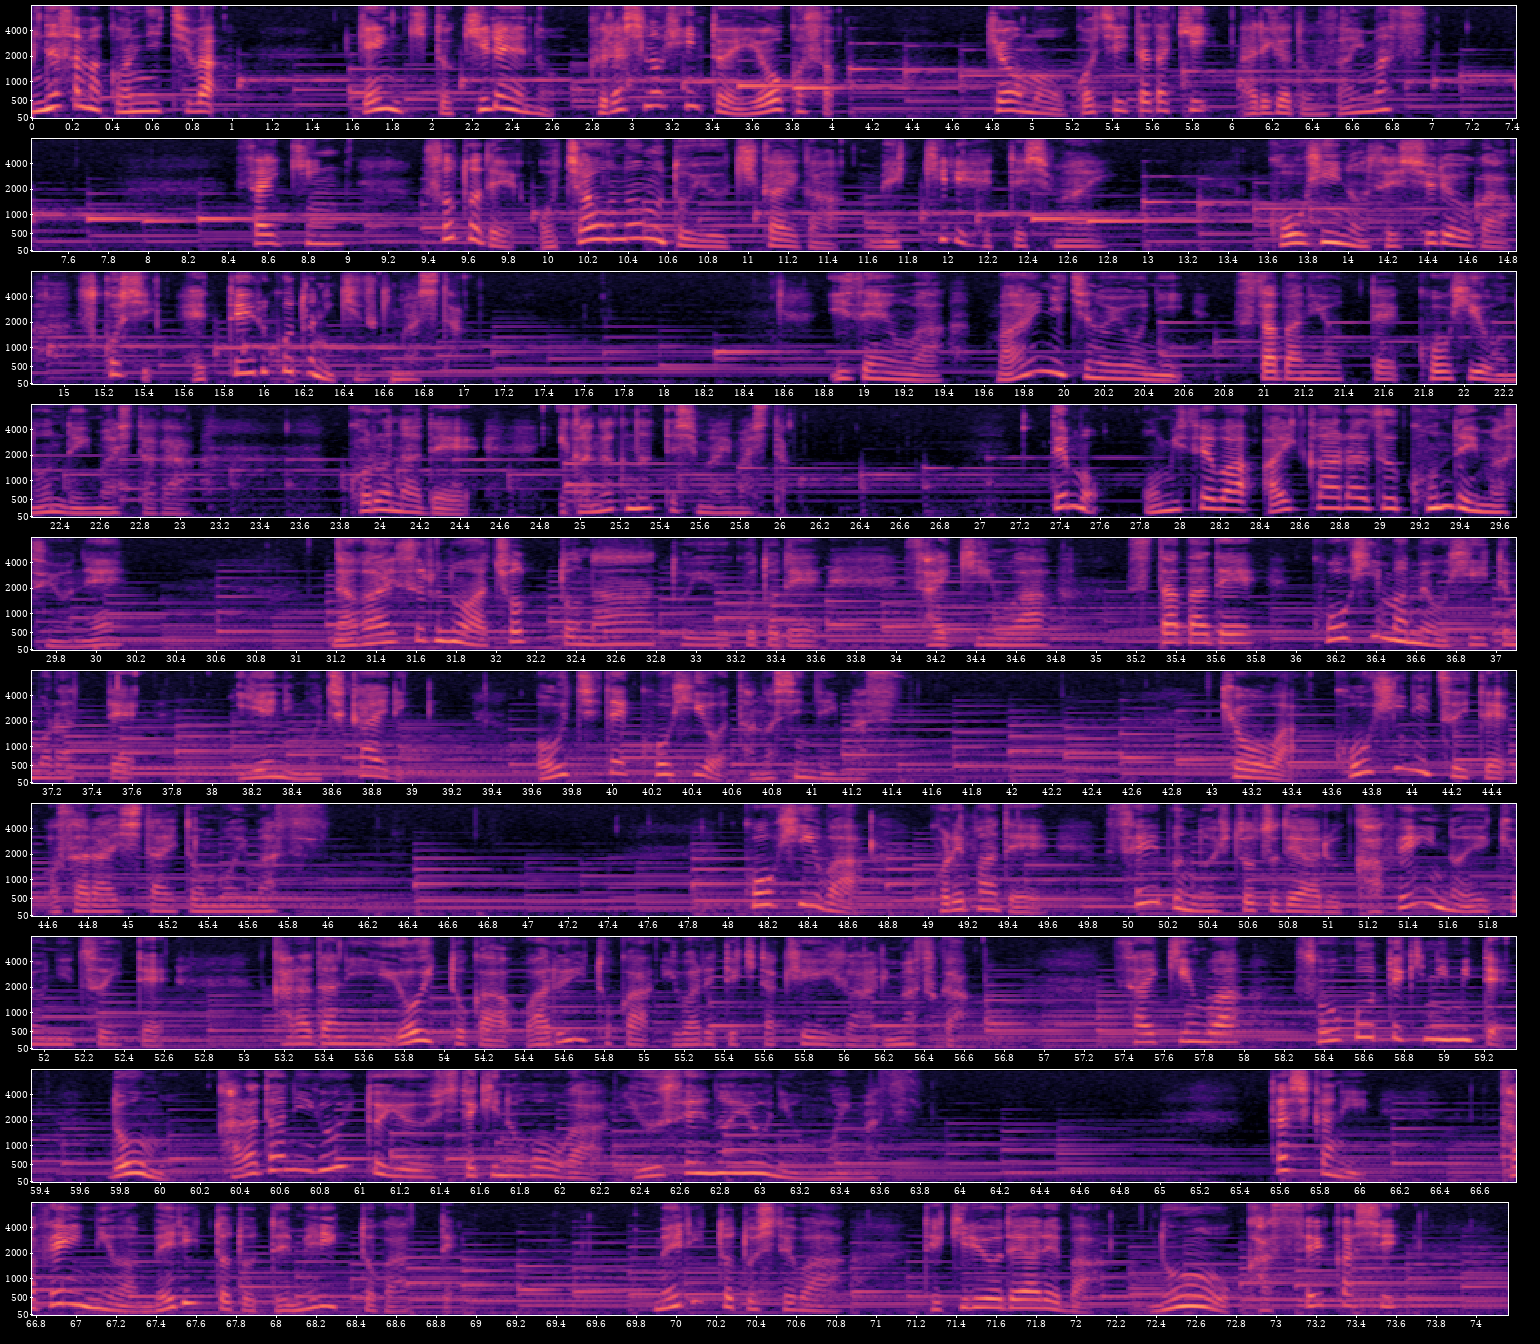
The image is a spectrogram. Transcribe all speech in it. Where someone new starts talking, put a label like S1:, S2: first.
S1: 皆様こんにちは。元気と綺麗の暮らしのヒントへようこそ。今日もお越しいただきありがとうございます。最近外でお茶を飲むという機会がめっきり減ってしまいコーヒーの摂取量が少し減っていることに気づきました。以前は毎日のようにスタバによってコーヒーを飲んでいましたがコロナで行かなくなってしまいました。でもお店は相変わらず混んでいますよね。長居するのはちょっとなぁということで最近はスタバでコーヒー豆をひいてもらって家に持ち帰りお家でコーヒーを楽しんでいます。今日はコーヒーについておさらいしたいと思います。コーヒーはこれまで成分の一つであるカフェインの影響について体に良いとか悪いとか言われてきた経緯がありますが最近は総合的に見てどうも体に良いという指摘の方が優勢なように思います。確かにカフェインにはメリットとデメリットがあってメリットとしては適量であれば脳を活性化し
